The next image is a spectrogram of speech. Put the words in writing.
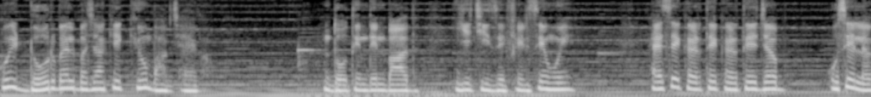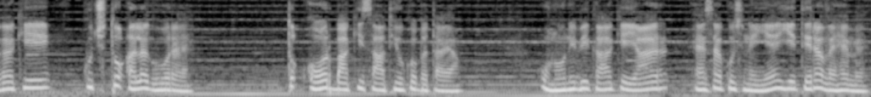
कोई डोर बेल बजा के क्यों भाग जाएगा? दो तीन दिन बाद ये चीज़ें फिर से हुई। ऐसे करते करते जब उसे लगा कि कुछ तो अलग हो रहा है तो और बाकी साथियों को बताया। उन्होंने भी कहा कि यार ऐसा कुछ नहीं है, ये तेरा वहम है।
